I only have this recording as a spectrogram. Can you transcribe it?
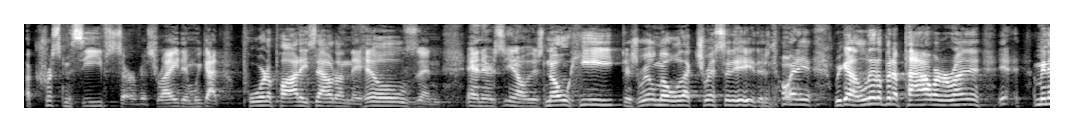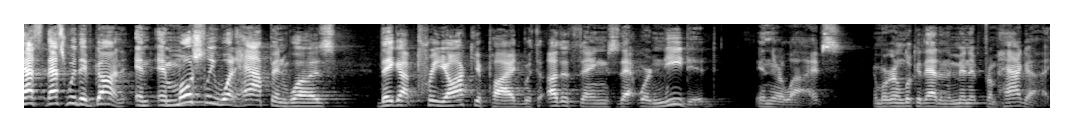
a Christmas Eve service, right? And we got porta potties out on the hills, and, and there's you know there's no heat, there's real no electricity, there's no any. We got a little bit of power to run it. I mean that's that's where they've gone, and and mostly what happened was they got preoccupied with other things that were needed in their lives, and we're going to look at that in a minute from Haggai.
